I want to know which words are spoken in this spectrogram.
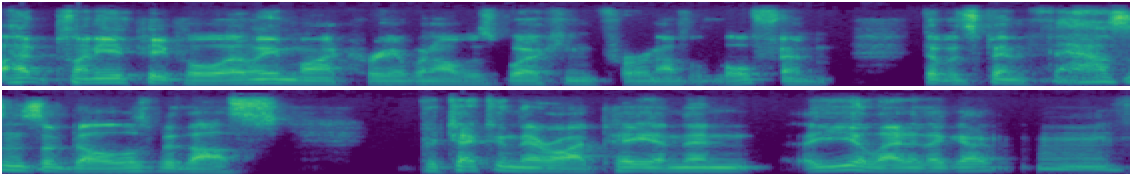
I had plenty of people early in my career when I was working for another law firm that would spend thousands of dollars with us protecting their IP, and then a year later they go, mm,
